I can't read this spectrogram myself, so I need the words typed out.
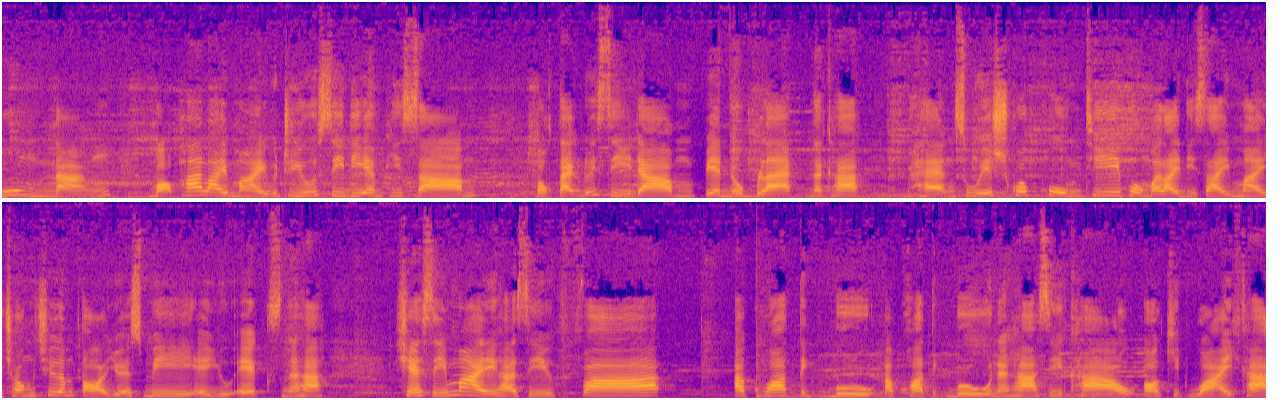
หุ้มหนัง เบาะผ้าลายใหม่ วิทยุ CDMP3 ตกแต่งด้วยสีดำเปียโนแบล็กนะคะ แผงสวิชควบคุมที่พวงมาลัยดีไซน์ใหม่ช่องเชื่อมต่อ USB AUX นะคะ เฉดสีใหม่ค่ะ สีฟ้า Aquatic Blue Aquatic Blue นะคะ สีขาว Orchid White ค่ะ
